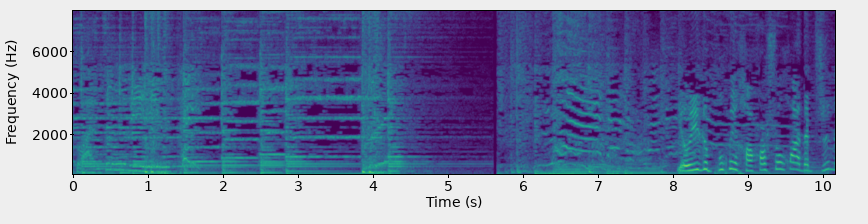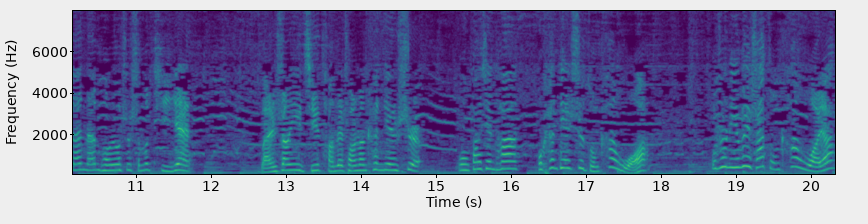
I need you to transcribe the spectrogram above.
段子里。有一个不会好好说话的直男男朋友是什么体验？晚上一起躺在床上看电视，我发现他不看电视总看我。我说你为啥总看我呀？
